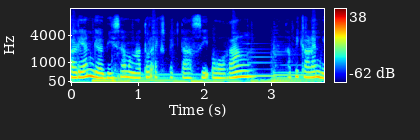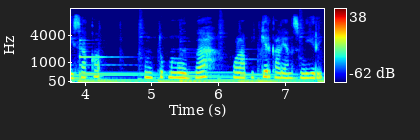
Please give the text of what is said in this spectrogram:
Kalian gak bisa mengatur ekspektasi orang, tapi kalian bisa kok untuk mengubah pola pikir kalian sendiri.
